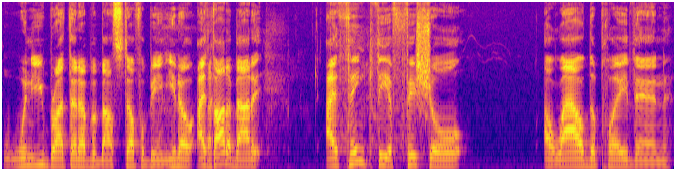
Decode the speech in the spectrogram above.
when you brought that up about Stufflebean, you know, I thought about it. I think the official allowed the play then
